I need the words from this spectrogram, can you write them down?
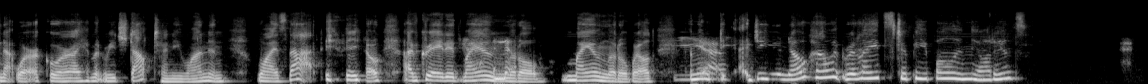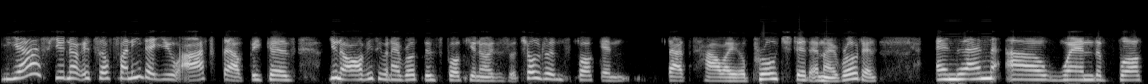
network or I haven't reached out to anyone. And why is that? you know, I've created my own little, my own little world. I mean, do, do you know how it relates to people in the audience? Yes, you know, it's so funny that you ask that because, you know, obviously when I wrote this book, you know, it is a children's book and that's how I approached it and I wrote it. And then uh, when the book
